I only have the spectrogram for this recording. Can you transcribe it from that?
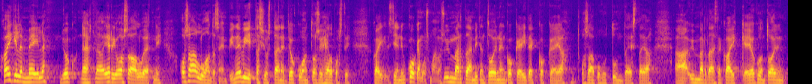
kaikille meille, nämä eri osa-alueet, niin osa on luontaisempi. Ne viittasi just että joku on tosi helposti siihen niin kokemusmaailmassa. Ymmärtää, miten toinen kokee, itse kokee ja osaa puhua tunteista ja ää, ymmärtää sitä kaikkea. Joku on toinen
